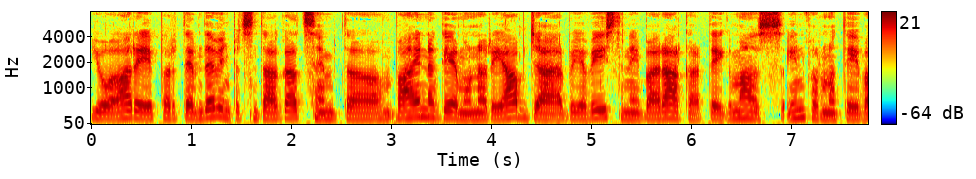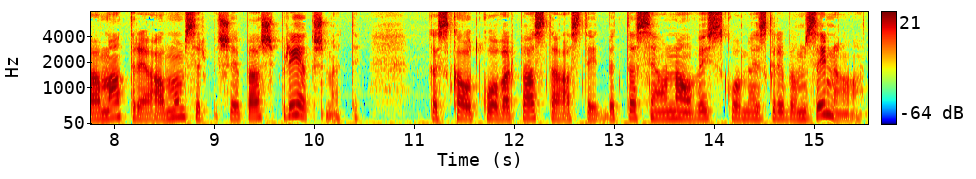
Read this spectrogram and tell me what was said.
Jo arī par tiem 19. gadsimta vainagiem un arī apģērbu jau īstenībā ir ārkārtīgi maz informatīvā materiāla. Mums ir šie paši priekšmeti kas kaut ko var pastāstīt, bet tas jau nav viss, ko mēs gribam zināt.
